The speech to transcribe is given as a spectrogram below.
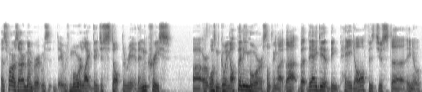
as far as I remember, it was it was more like they just stopped the rate of increase, uh, or it wasn't going up anymore, or something like that. But the idea of being paid off is just, uh, you know,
